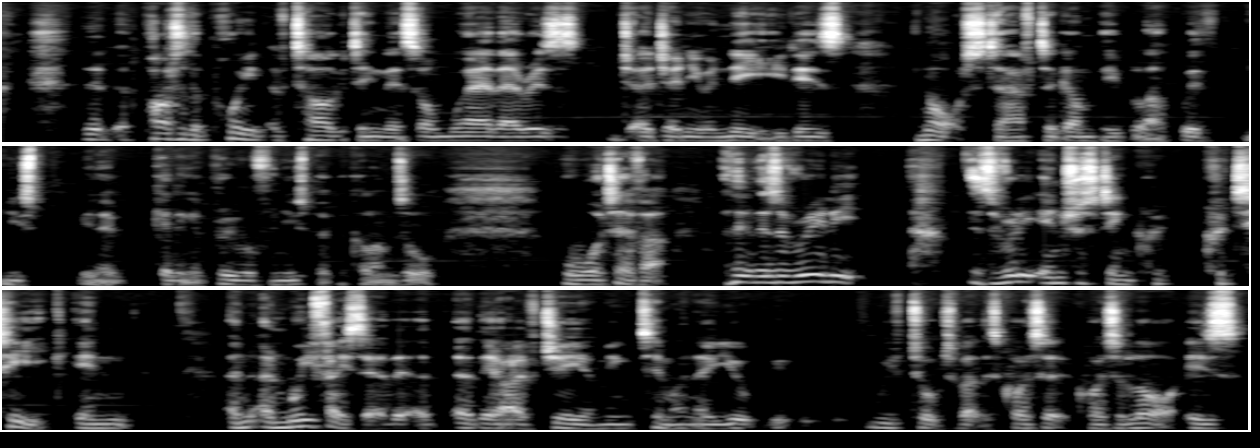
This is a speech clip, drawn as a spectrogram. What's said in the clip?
you know, part of the point of targeting this on where there is a genuine need is not to have to gun people up with news, you know, getting approval for newspaper columns or or whatever. I think there's a really there's a really interesting cr- critique in, and, and we face it at the, at the IFG. I mean, Tim, I know you, we've talked about this quite a, quite a lot. Is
